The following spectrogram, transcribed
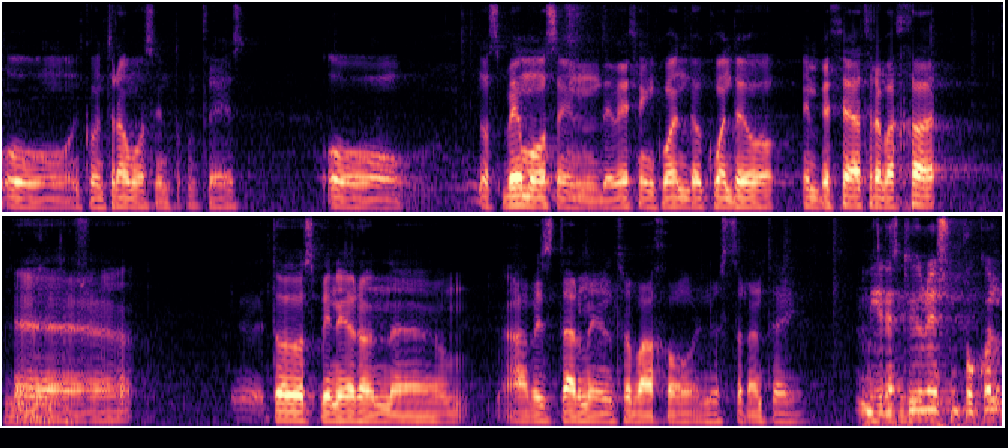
o encontramos entonces, o nos vemos en, de vez en cuando. Cuando empecé a trabajar, todos vinieron a visitarme en el trabajo en el restaurante. Microstudium es un poco el-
